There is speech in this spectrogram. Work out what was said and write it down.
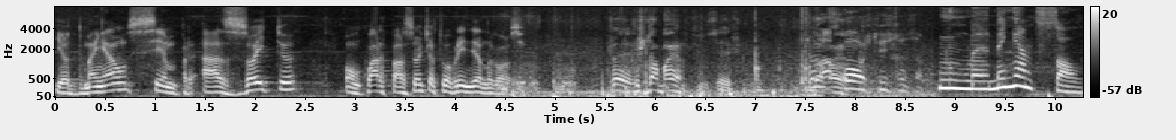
Eu de manhã, sempre às 8, ou um quarto para as 8, já estou abrindo o negócio. Está aberto. Está razão. Numa manhã de sol,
